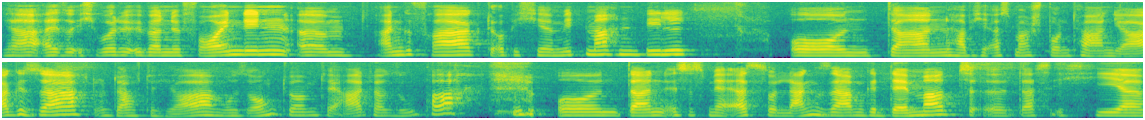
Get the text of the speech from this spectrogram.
Ja, also ich wurde über eine Freundin ähm, angefragt, ob ich hier mitmachen will. Und dann habe ich erstmal spontan Ja gesagt und dachte, ja, Mosongturm, Theater, super. Und dann ist es mir erst so langsam gedämmert, äh, dass ich hier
